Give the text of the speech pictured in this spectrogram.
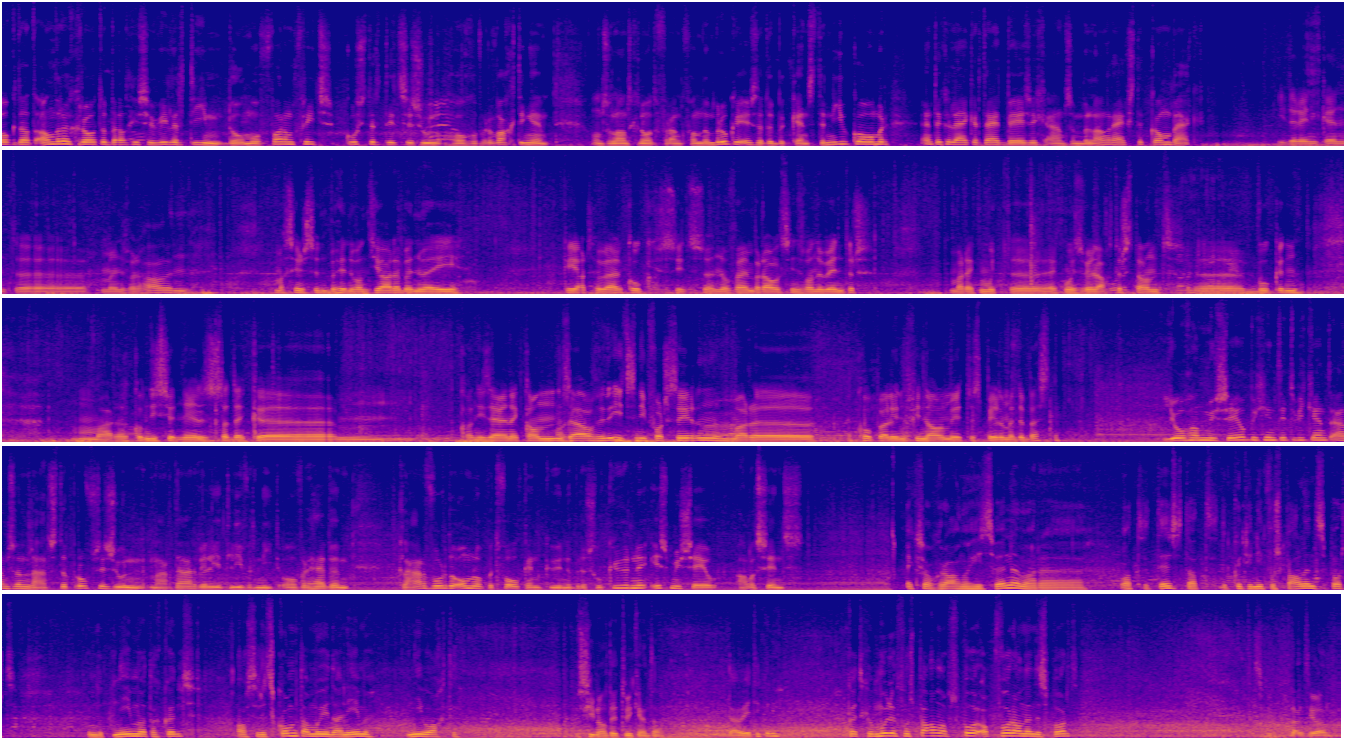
Ook dat andere grote Belgische wielerteam, Domo Farmfrieds, koestert dit seizoen hoge verwachtingen. Onze landgenoot Frank van den Broeke is er de bekendste nieuwkomer en tegelijkertijd bezig aan zijn belangrijkste comeback. Iedereen kent uh, mijn verhaal. En, maar sinds het begin van het jaar hebben wij keihard gewerkt, ook sinds uh, november al, sinds van de winter. Maar ik, moet, uh, ik moest veel achterstand boeken. Maar conditioneel is dat ik kan niet zeggen, ik kan zelf iets niet forceren, maar ik hoop wel in de finale mee te spelen met de beste. Johan Museo begint dit weekend aan zijn laatste profseizoen, maar daar wil je het liever niet over hebben. Klaar voor de omloop het volk en Kuurne-Brussel-Kuurne is Museo alleszins. Ik zou graag nog iets winnen, maar uh, wat het is, dat, dat kun je niet voorspellen in de sport. Je moet nemen wat je kunt. Als er iets komt, dan moet je dat nemen. Niet wachten. Misschien al dit weekend dan? Dat weet ik niet. Je kunt moeilijk voorspellen op, spoor, op voorhand in de sport. Bedankt Johan.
